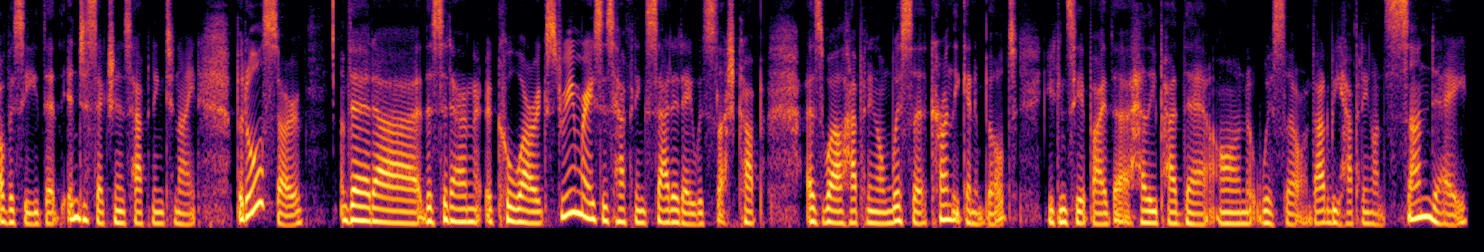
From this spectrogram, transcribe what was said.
obviously, the intersection is happening tonight, but also that uh, the Saudan Couloir Extreme race is happening Saturday with Slush Cup as well happening on Whistler, currently getting built. You can see it by the helipad there on Whistler. That'll be happening on Sunday.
